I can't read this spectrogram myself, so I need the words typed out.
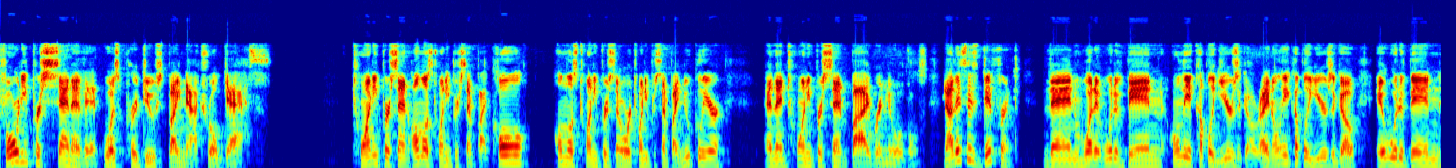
40% of it was produced by natural gas. 20%, almost 20% by coal, almost 20% or 20% by nuclear, and then 20% by renewables. Now, this is different than what it would have been only a couple of years ago, right? Only a couple of years ago, it would have been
